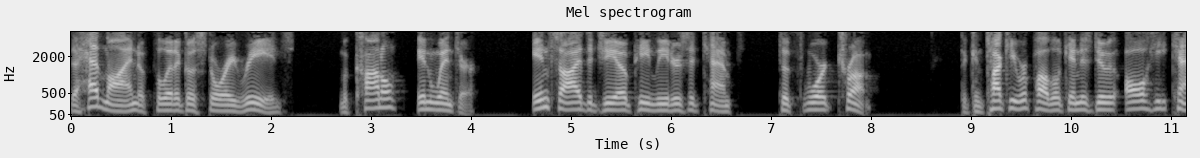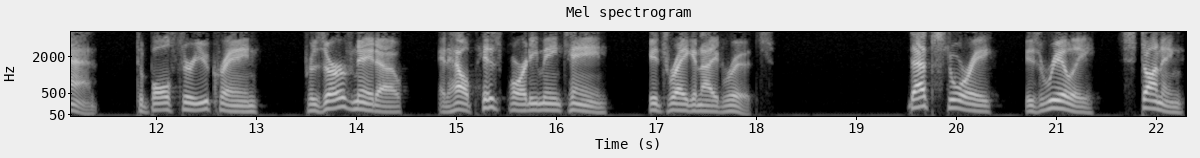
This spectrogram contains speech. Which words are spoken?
The headline of Politico's story reads McConnell in winter, inside the GOP leader's attempt to thwart Trump. The Kentucky Republican is doing all he can to bolster Ukraine, preserve NATO, and help his party maintain its Reaganite roots. That story is really stunning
